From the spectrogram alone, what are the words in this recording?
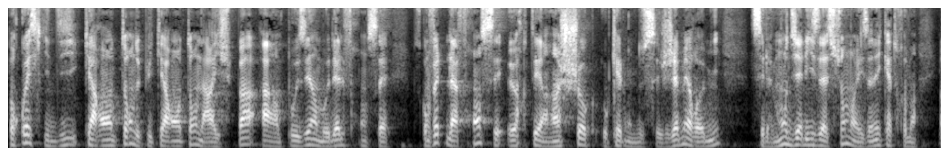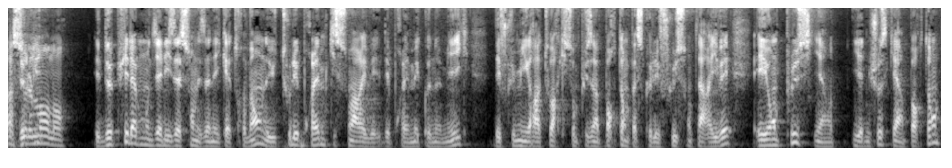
pourquoi est-ce qu'il dit 40 ans, depuis 40 ans, on n'arrive pas à imposer un modèle français? Parce qu'en fait, la France s'est heurtée à un choc auquel on ne s'est jamais remis, c'est la mondialisation dans les années 80. Pas seulement, non. Et depuis la mondialisation des années 80, on a eu tous les problèmes qui sont arrivés. Des problèmes économiques, des flux migratoires qui sont plus importants parce que les flux sont arrivés. Et en plus, il y a, une chose qui est importante,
